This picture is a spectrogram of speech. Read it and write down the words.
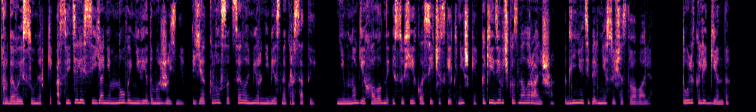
Трудовые сумерки осветили сиянием новой неведомой жизни, и открылся целый мир небесной красоты. Немногие холодные и сухие классические книжки, какие девочка знала раньше, для нее теперь не существовали. Только легенда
